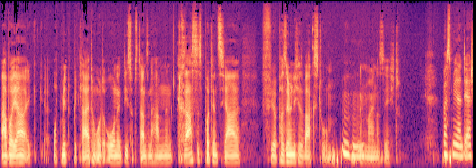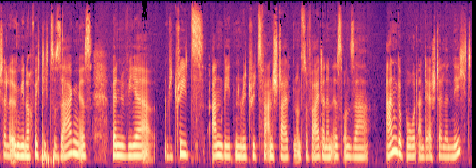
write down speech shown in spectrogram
aber ja, ob mit Begleitung oder ohne, die Substanzen haben ein krasses Potenzial für persönliches Wachstum mhm. in meiner Sicht. Was mir an der Stelle irgendwie noch wichtig zu sagen ist, wenn wir Retreats anbieten, Retreats veranstalten und so weiter, dann ist unser Angebot an der Stelle nicht,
